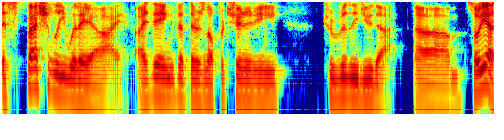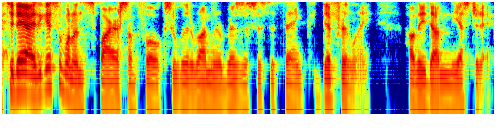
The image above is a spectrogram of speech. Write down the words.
especially with AI, I think that there's an opportunity to really do that. Um, so yeah, today I guess I want to inspire some folks who are running their businesses to think differently how they done yesterday.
